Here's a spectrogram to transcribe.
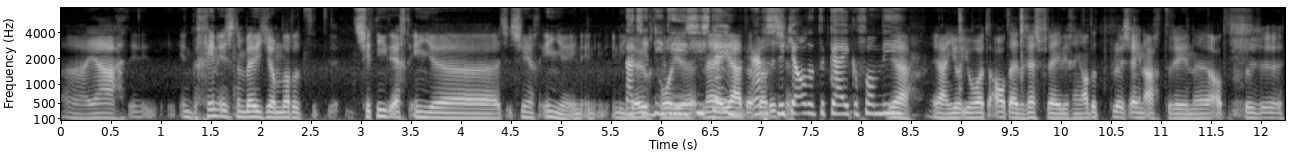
Eh, ja, in, in het begin is het een beetje omdat het, het zit niet echt in je, het zit echt in je, in, in, in de Nou, het zit niet hoor in je systeem. Nee, ja, dat, dat Ergens is zit het. je altijd te kijken van wie... Ja, ja je, je hoort altijd restverdediging, altijd plus één achterin, eh, altijd plus eh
